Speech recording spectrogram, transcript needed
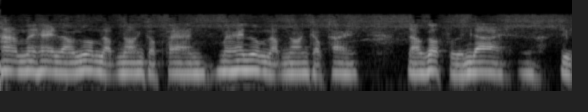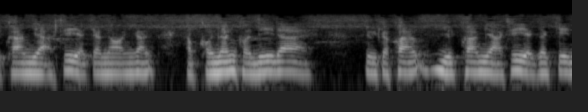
ห้ามไม่ให้เราร่วมหลับนอนกับแฟน ไม่ให้ร่วมหลับนอนกับใคร เราก็ฝืนได้ หยุดความอยากที่อยากจะนอนกันกับคนนั้นคนนี้ได้ หยุดกับความหยุดความอยากที่อยากจะกิน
